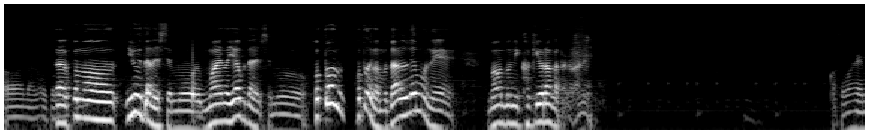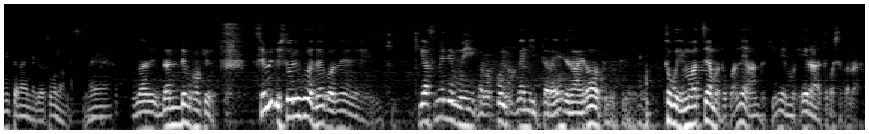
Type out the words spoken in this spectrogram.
あ、なるほどね、だからこの、雄太にしても、前の薮田にしても、ほとんど、ほとんどがもう誰もね、マウンドに駆け寄らんかったからね。そその辺見てないんだけど、そうなんですね。誰誰でも駆け寄る。せめて一人ぐらい誰かね、き気休めでもいいから声かけに行ったらいいんじゃないのと思ってね。特に松山とかね、あの時ね、もうエラーとかしたか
